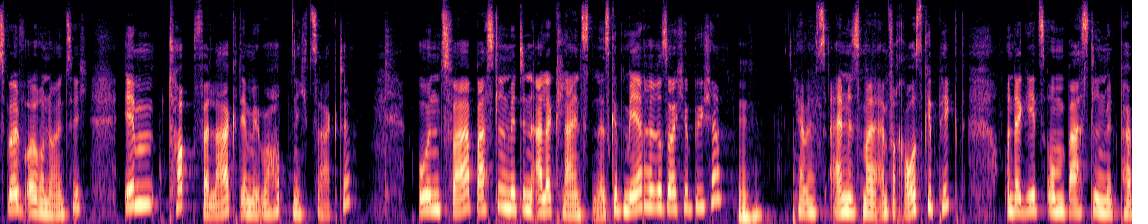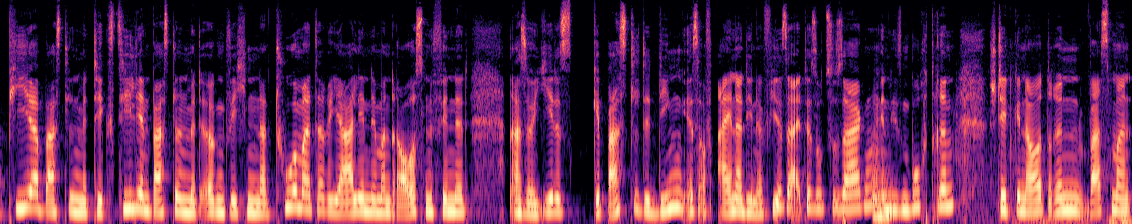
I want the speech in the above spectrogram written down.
12,90 Euro im Top-Verlag, der mir überhaupt nichts sagte. Und zwar Basteln mit den Allerkleinsten. Es gibt mehrere solcher Bücher. Mhm. Ich habe jetzt eines mal einfach rausgepickt und da geht es um Basteln mit Papier, Basteln mit Textilien, Basteln mit irgendwelchen Naturmaterialien, die man draußen findet. Also jedes gebastelte Ding ist auf einer DIN A4-Seite sozusagen mhm. in diesem Buch drin. Steht genau drin, was man,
